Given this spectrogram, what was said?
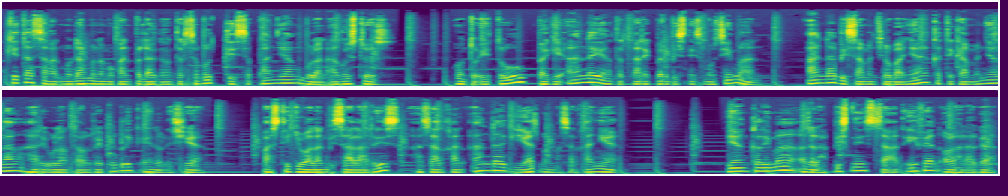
Kita sangat mudah menemukan pedagang tersebut di sepanjang bulan Agustus. Untuk itu, bagi Anda yang tertarik berbisnis musiman, Anda bisa mencobanya ketika menjelang hari ulang tahun Republik Indonesia. Pasti jualan bisa laris asalkan Anda giat memasarkannya. Yang kelima adalah bisnis saat event olahraga.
